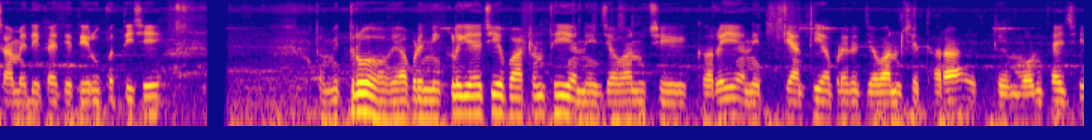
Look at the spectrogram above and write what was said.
સામે દેખાય તે તિરુપતિ છે. તો મિત્રો, હવે આપણે નીકળી ગયા છીએ પાટણથી અને જવાનું છે ઘરે અને ત્યાંથી આપણે જવાનું છે થરા, એટલે મોડું થાય છે.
